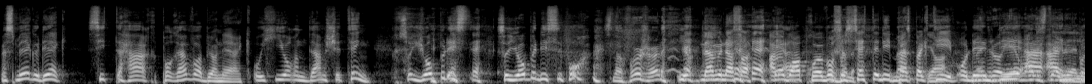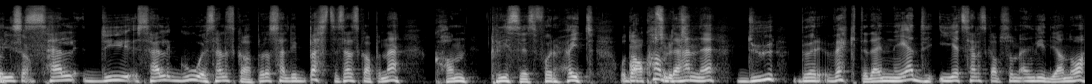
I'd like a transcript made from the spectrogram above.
Mens meg og deg sitter her på ræva, Bjørn Erik, og ikke gjør en damn shit ting, så jobber disse, så jobber disse på. Snakk for deg sjøl. ja, nei, men altså, jeg vil bare prøve å sette det i perspektiv, og det, men, det er enden på visa. Selv, dy, selv, gode selskaper, og selv de beste selskapene, kan prises for høyt. Og da Absolutt. kan det hende du bør vekte deg ned i et selskap som Nvidia nå.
